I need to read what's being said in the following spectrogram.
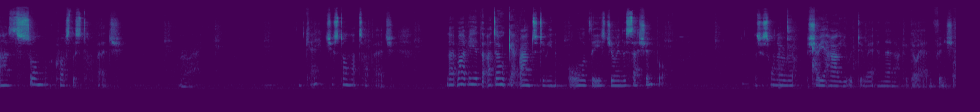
Add some across this top edge. Alright. Okay, just on that top edge. Now it might be that I don't get round to doing all of these during the session, but I just want to show you how you would do it and then I could go ahead and finish it.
